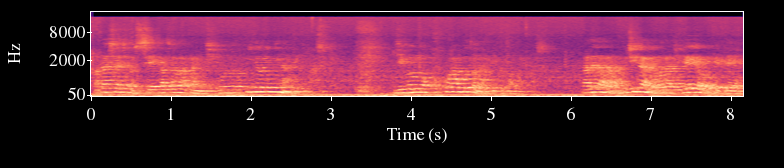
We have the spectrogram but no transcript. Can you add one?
私たちの生活の中に自分の祈りになってきます自分の告白となっていくと思いますなぜならうちらで同じ霊を受けて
